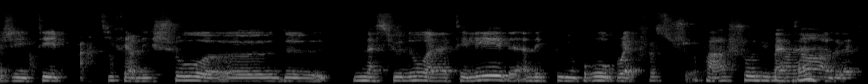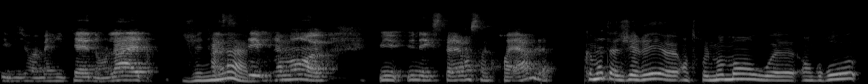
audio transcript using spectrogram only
J'ai été partie faire des shows de nationaux à la télé, un des plus gros breakfast, enfin un show du matin de la télévision américaine en live. Génial. C'était vraiment euh, une, expérience incroyable. Comment tu as géré euh, entre le moment où, euh, en gros,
